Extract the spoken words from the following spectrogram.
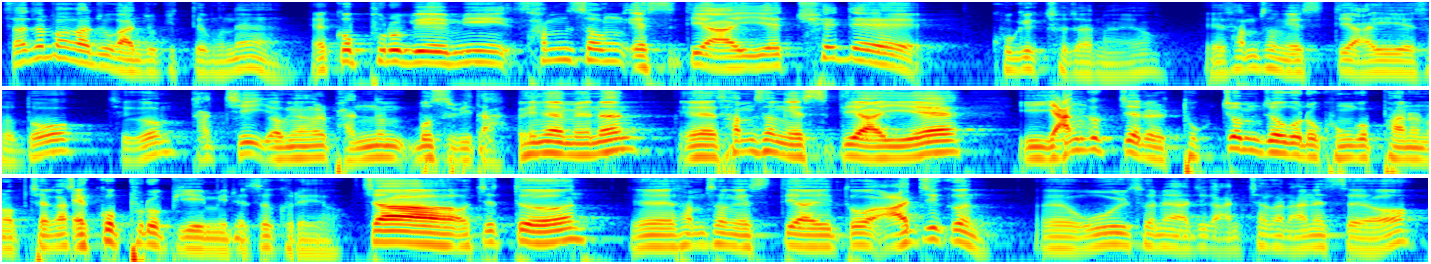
싸잡아가지고 안 좋기 때문에 에코프로 BM이 삼성 SDI의 최대 고객처잖아요. 예, 삼성 SDI에서도 지금 같이 영향을 받는 모습이다. 왜냐면은 예, 삼성 SDI의 이 양극재를 독점적으로 공급하는 업체가 에코프로 BM이라서 그래요. 자, 어쨌든 예, 삼성 SDI도 아직은 예, 5일선에 아직 안착은 안 했어요.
